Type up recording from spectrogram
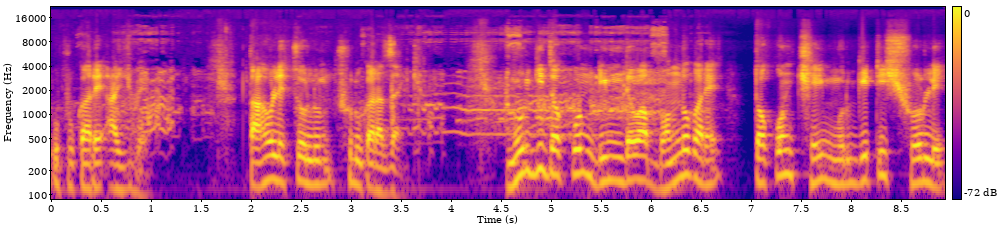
উপকারে আসবে। তাহলে চলুন শুরু করা যাক। মুরগি যখন ডিম দেওয়া বন্ধ করে, তখন সেই মুরগিটির শরীরে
